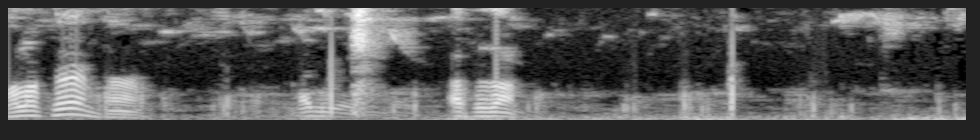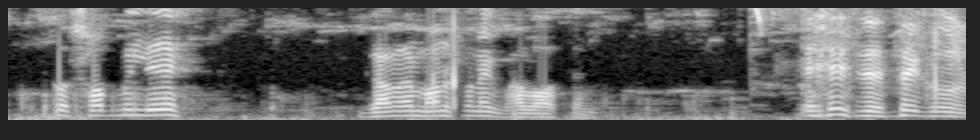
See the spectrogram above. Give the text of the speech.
ভালো আছেন? হ্যাঁ। আচ্ছা যান। তো সব মিলিয়ে গ্রামের মানুষ অনেক ভালো আছেন। এই যে দেখুন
